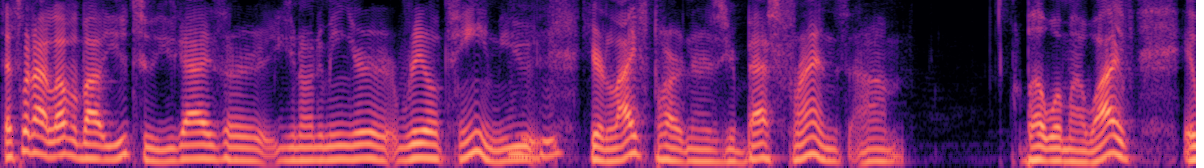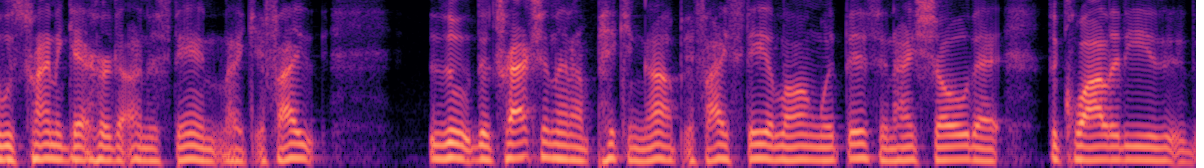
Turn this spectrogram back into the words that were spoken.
that's what i love about you two. You guys are you know what i mean? You're a real team. You your life partners your best friends. Um but with my wife it was trying to get her to understand like if i the the traction that I'm picking up, if I stay along with this and I show that the quality is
